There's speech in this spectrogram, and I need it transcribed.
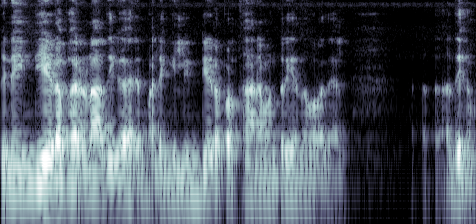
പിന്നെ ഇന്ത്യയുടെ ഭരണാധികാരം അല്ലെങ്കിൽ ഇന്ത്യയുടെ പ്രധാനമന്ത്രി എന്ന് പറഞ്ഞാൽ അദ്ദേഹം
